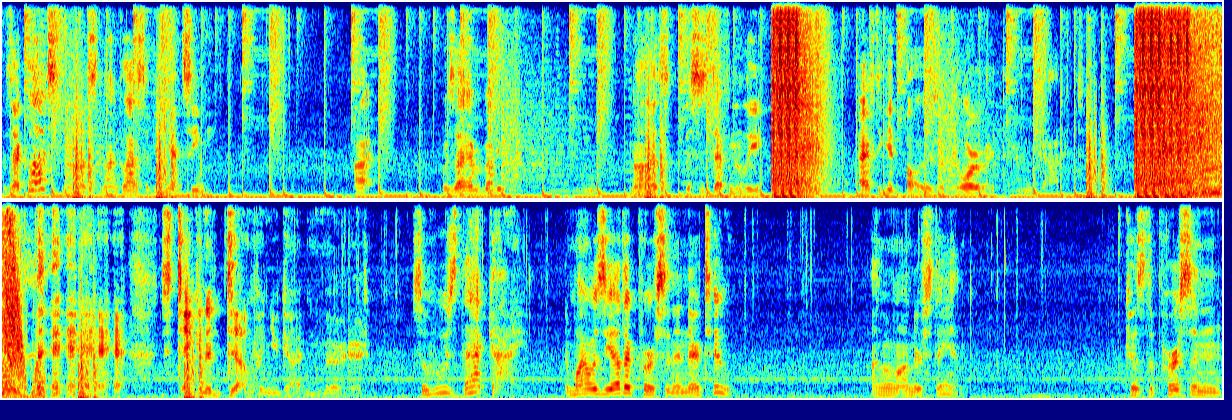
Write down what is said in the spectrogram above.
Is that glass? No, that's not glass if you can't see me. Alright. Was that everybody? No, that's this is definitely I have to get oh there's a door right there. Got it. Just taking a dump and you got murdered. So who's that guy? And why was the other person in there too? I don't understand. Because the person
